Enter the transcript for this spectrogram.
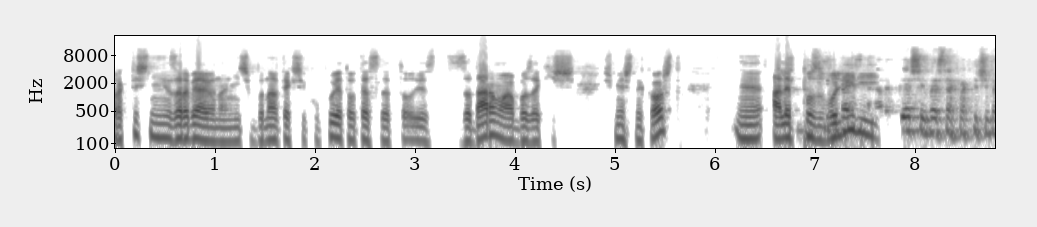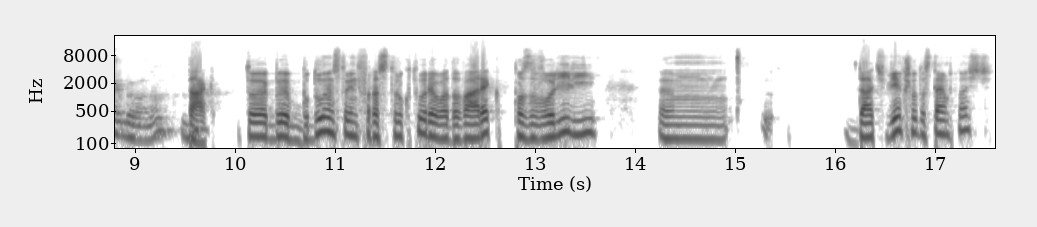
praktycznie nie zarabiają na niczym, bo nawet jak się kupuje tą Teslę, to jest za darmo albo za jakiś śmieszny koszt, E, ale pozwolili. W pierwszych wersjach faktycznie tak było. No. Tak, to jakby budując tą infrastrukturę ładowarek, pozwolili dać większą dostępność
